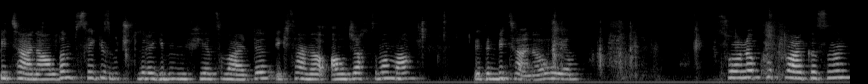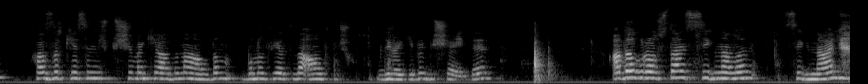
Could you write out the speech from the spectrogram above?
bir tane aldım. 8,5 lira gibi bir fiyatı vardı. İki tane alacaktım ama dedim bir tane alayım. Sonra Cook markasının hazır kesilmiş pişirme kağıdını aldım. Bunun fiyatı da 6,5 lira gibi bir şeydi. Adagros'tan Signal'ın Signal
